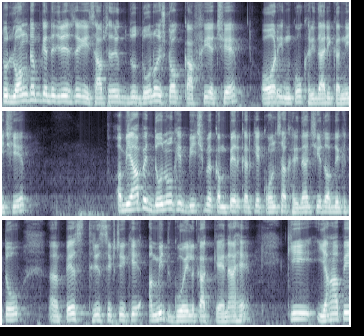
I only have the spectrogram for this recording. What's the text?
तो लॉन्ग टर्म के नज़रिए से हिसाब से जो दोनों स्टॉक काफ़ी अच्छे हैं और इनको खरीदारी करनी चाहिए। अब यहाँ पे दोनों के बीच में कंपेयर करके कौन सा खरीदना चाहिए तो आप देखें तो पेस 360 के अमित गोयल का कहना है कि यहाँ पे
